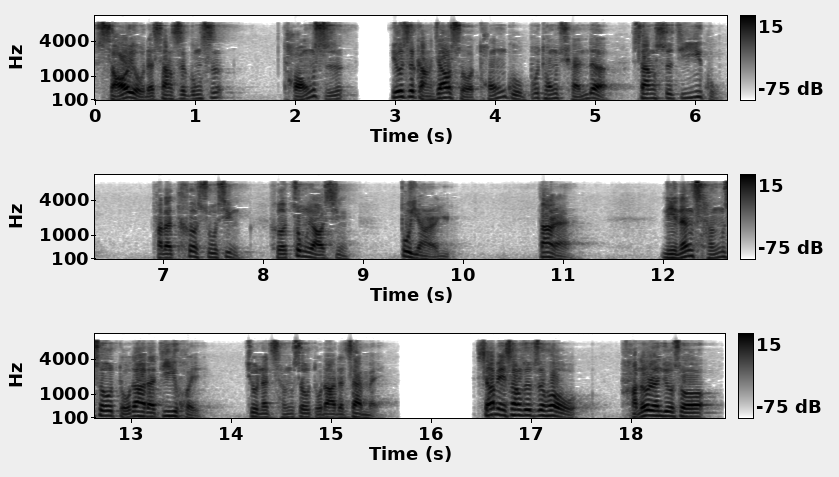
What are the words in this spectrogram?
少有的上市公司，同时又是港交所同股不同权的上市第一股，它的特殊性和重要性不言而喻。当然，你能承受多大的诋毁，就能承受多大的赞美。小米上市之后，很多人就说，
